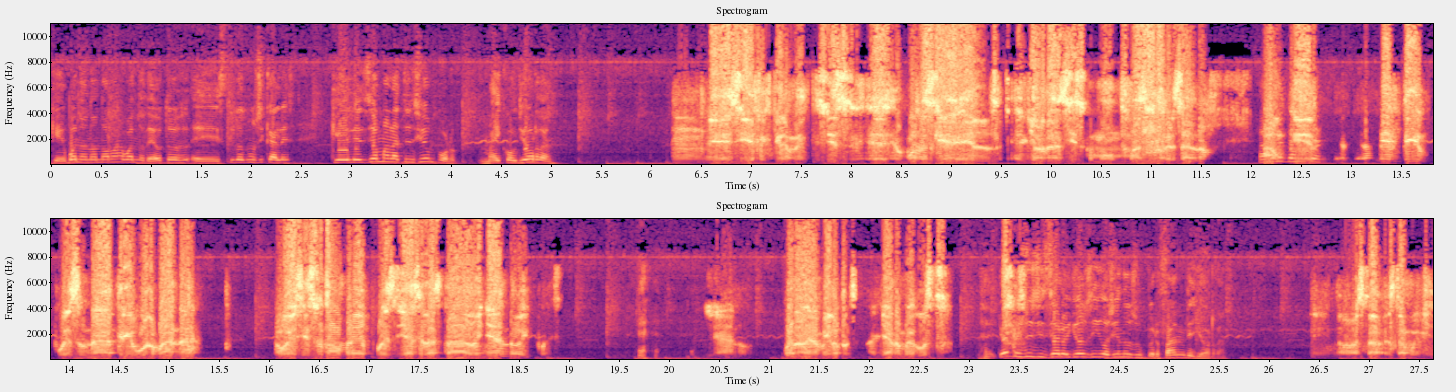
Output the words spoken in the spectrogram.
que bueno, no normal, bueno, de otros eh, estilos musicales, que les llama la atención por Michael Jordan. Mm, eh, sí, efectivamente. Sí es, eh, bueno, es que el, el Jordan sí es como más universal, ¿no? Ah, Aunque desgraciadamente, pues una tribu urbana, no voy a decir su nombre, pues ya se la está adueñando y pues ya no. Bueno, a mí lo personal ya no me gusta. Yo te soy sincero, yo sigo siendo super fan de Jordan. No, está, está muy bien.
